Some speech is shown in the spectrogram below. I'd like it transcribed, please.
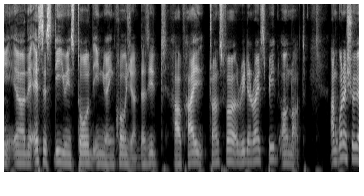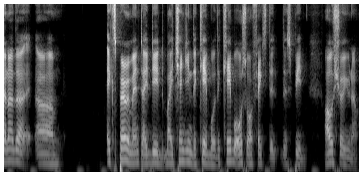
uh, the ssd you installed in your enclosure. Does it have high transfer read and write speed or not? I'm going to show you another um, experiment i did by changing the cable. The cable also affects the, the speed. I'll show you now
